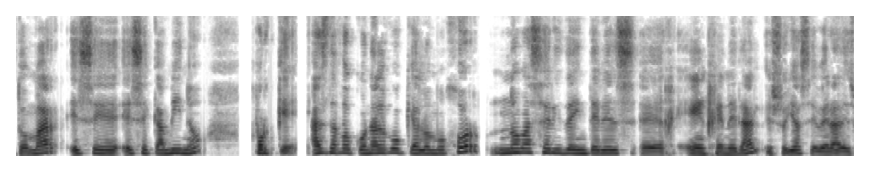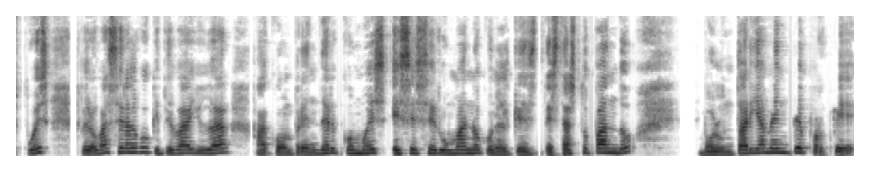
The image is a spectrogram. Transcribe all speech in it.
tomar ese, ese camino porque has dado con algo que a lo mejor no va a ser de interés eh, en general, eso ya se verá después, pero va a ser algo que te va a ayudar a comprender cómo es ese ser humano con el que te estás topando voluntariamente porque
